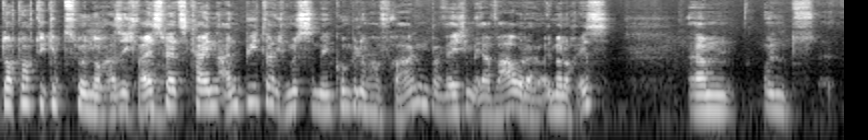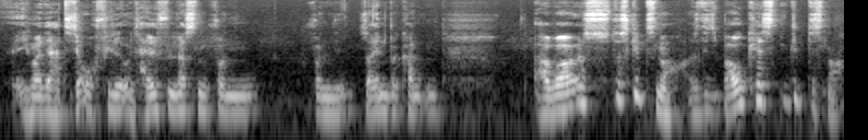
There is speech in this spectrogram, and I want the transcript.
Doch, doch, die gibt es wohl noch. Also ich weiß ja. jetzt keinen Anbieter. Ich müsste mir den Kumpel nochmal fragen, bei welchem er war oder immer noch ist. Ähm, und ich meine, der hat sich ja auch viel und helfen lassen von, von seinen Bekannten. Aber es, das es noch. Also diese Baukästen gibt es noch.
